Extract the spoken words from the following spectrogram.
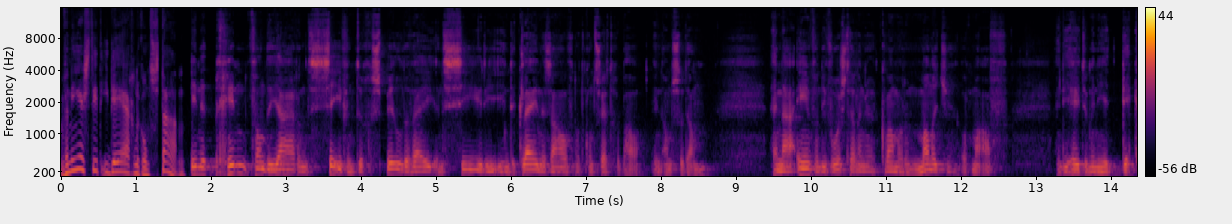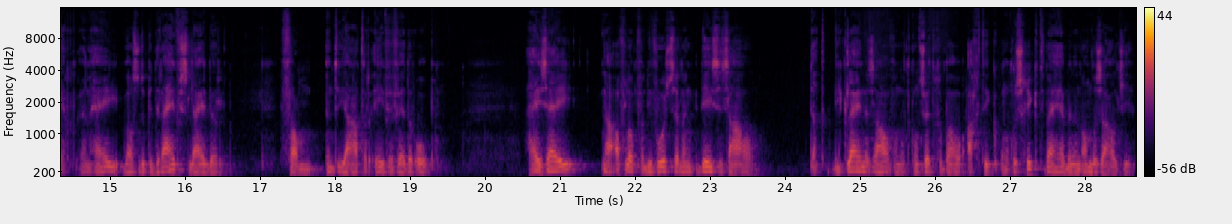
Wanneer is dit idee eigenlijk ontstaan? In het begin van de jaren 70 speelden wij een serie in de kleine zaal van het concertgebouw in Amsterdam. En na een van die voorstellingen kwam er een mannetje op me af. En die heette meneer Dekker. En hij was de bedrijfsleider van een theater even verderop. Hij zei na afloop van die voorstelling: Deze zaal, dat, die kleine zaal van het concertgebouw, acht ik ongeschikt. Wij hebben een ander zaaltje.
